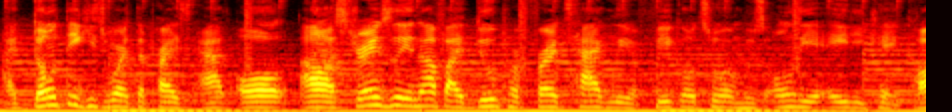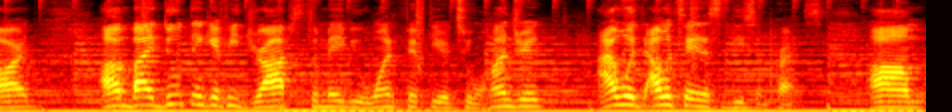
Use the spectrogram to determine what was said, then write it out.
I don't think he's worth the price at all. Uh, strangely enough, I do prefer Tagliafico to him, who's only an 80k card. Um, but I do think if he drops to maybe 150 or 200, I would I would say that's a decent price. Um,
